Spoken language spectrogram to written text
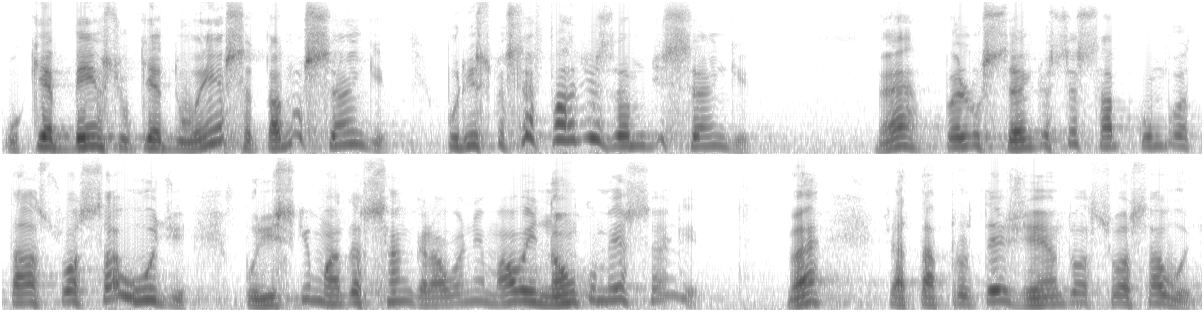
o que é bênção, o que é doença, está no sangue. Por isso que você faz exame de sangue. Né? Pelo sangue você sabe como está a sua saúde. Por isso que manda sangrar o animal e não comer sangue. Né? Já está protegendo a sua saúde.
